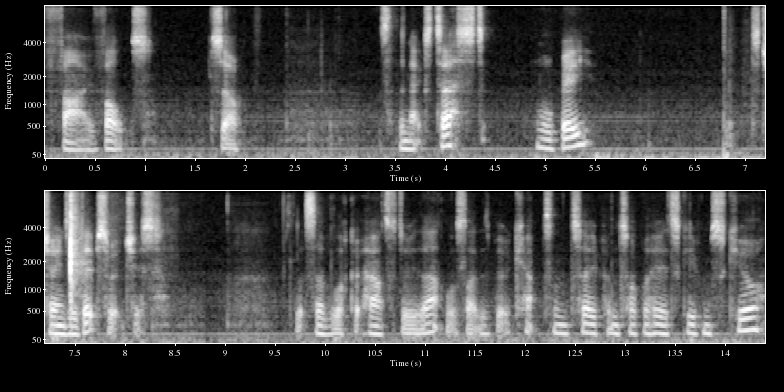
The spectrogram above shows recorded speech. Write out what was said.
5 volts. So, so the next test will be to change the dip switches. Let's have a look at how to do that. Looks like there's a bit of Kapton tape on top of here to keep them secure.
